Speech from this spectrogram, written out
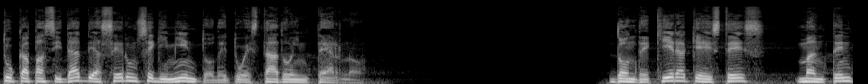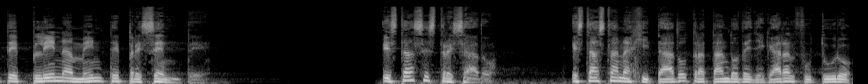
tu capacidad de hacer un seguimiento de tu estado interno. Donde quiera que estés, mantente plenamente presente. Estás estresado. Estás tan agitado tratando de llegar al futuro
